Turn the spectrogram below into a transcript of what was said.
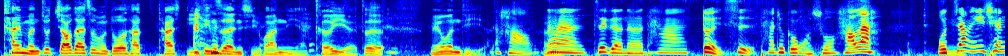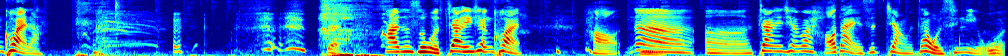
开门就交代这么多，他他一定是很喜欢你啊，可以啊，这没问题、啊。好，嗯那这个呢？他对是，他就跟我说，好啦，我降一千块啦。对，他就说我降一千块。好，那、呃，降一千块，好歹也是降了。在我心里，我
